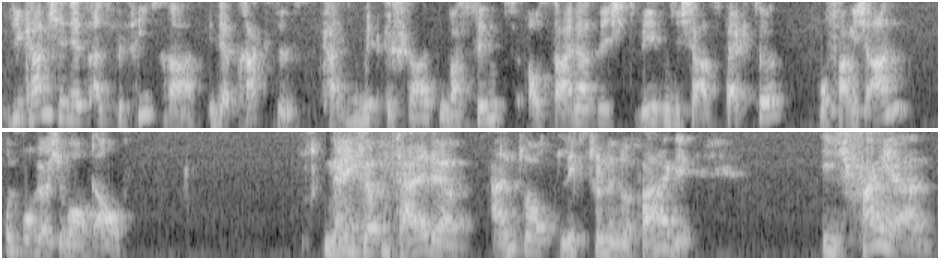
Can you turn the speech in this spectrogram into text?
wie kann ich denn jetzt als Betriebsrat in der Praxis KI mitgestalten? Was sind aus deiner Sicht wesentliche Aspekte? Wo fange ich an und wo höre ich überhaupt auf? Nein, ich glaube, ein Teil der Antwort liegt schon in der Frage. Ich fange an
